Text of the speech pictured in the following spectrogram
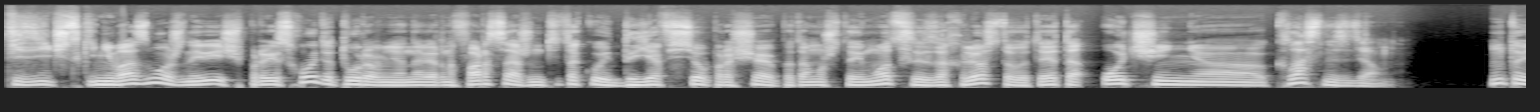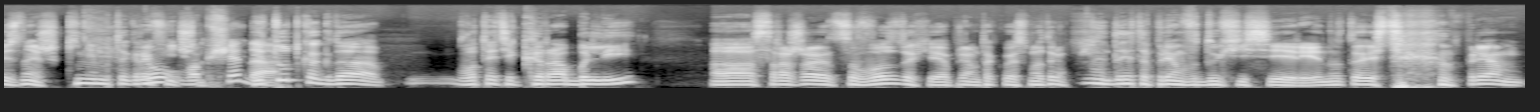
физически невозможные вещи происходят уровня, наверное, форсажа, ну ты такой, да я все прощаю, потому что эмоции захлестывают, и это очень э, классно сделано. Ну, то есть, знаешь, кинематографично. Ну, вообще, да. И тут, когда вот эти корабли э, сражаются в воздухе, я прям такой смотрю, да это прям в духе серии. Ну, то есть, прям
